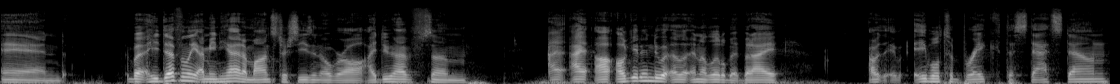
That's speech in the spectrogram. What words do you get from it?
and but he definitely. I mean, he had a monster season overall. I do have some. I I I'll get into it in a little bit, but I I was able to break the stats down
